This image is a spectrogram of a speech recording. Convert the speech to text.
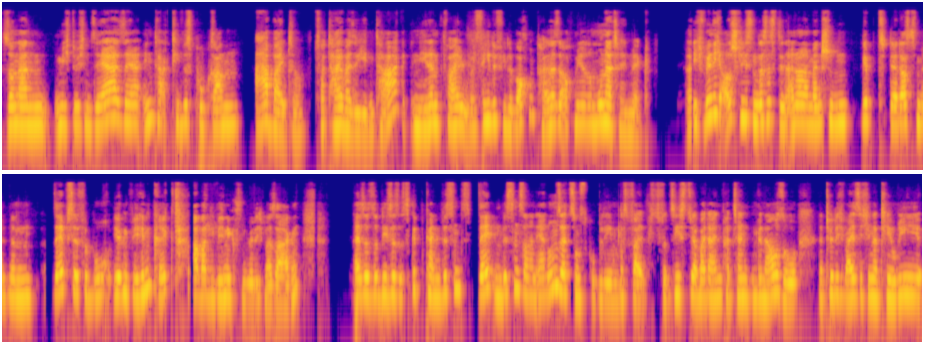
sondern mich durch ein sehr, sehr interaktives Programm arbeite. Zwar teilweise jeden Tag, in jedem Fall über viele, viele Wochen, teilweise auch mehrere Monate hinweg. Ich will nicht ausschließen, dass es den einen oder anderen Menschen gibt, der das mit einem Selbsthilfebuch irgendwie hinkriegt, aber die wenigsten würde ich mal sagen. Also so dieses, es gibt kein Wissens, selten Wissen, sondern eher ein Umsetzungsproblem. Das, das siehst du ja bei deinen Patienten genauso. Natürlich weiß ich in der Theorie,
